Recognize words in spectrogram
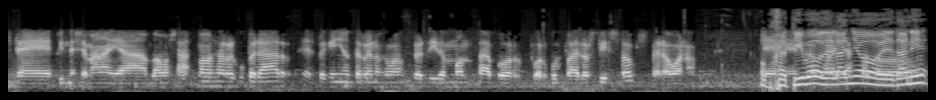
este fin de semana ya vamos a vamos a recuperar el pequeño terreno que hemos perdido en Monza por, por culpa de los pit stops, pero bueno. Objetivo Eh, del ya año, eh, todo- Dani.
